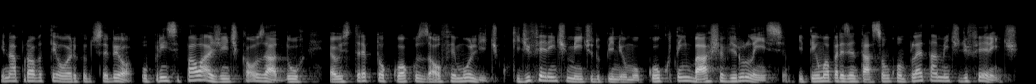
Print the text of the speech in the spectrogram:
e na prova teórica do CBO. O principal agente causador é o Streptococcus alfa-hemolítico, que diferentemente do pneumococo tem baixa virulência e tem uma apresentação completamente diferente.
